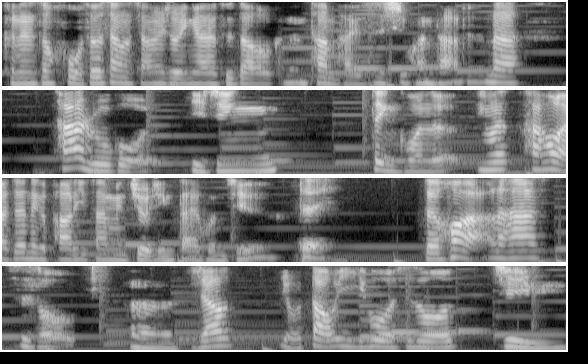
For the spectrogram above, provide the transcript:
可能从火车上相遇就应该要知道，可能他们还是喜欢他的。那他如果已经订婚了，因为他后来在那个 party 上面就已经戴婚戒了。对，的话，那他是否呃比较有道义，或者是说基于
